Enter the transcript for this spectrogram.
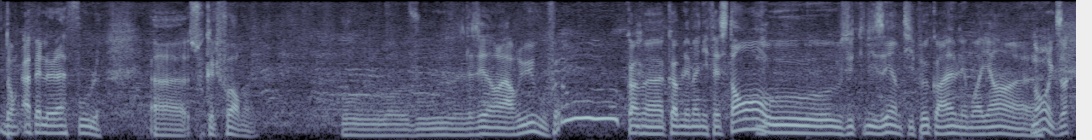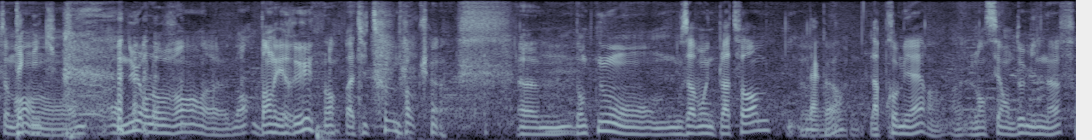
Donc appel à la foule, sous quelle forme? Vous, vous allez dans la rue, vous faites comme, euh, comme les manifestants ou vous utilisez un petit peu quand même les moyens euh, Non, exactement. Techniques. On, hurle au vent euh, dans, les rues, non, pas du tout. Donc, donc nous, nous avons une plateforme, la première, lancée en 2009,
